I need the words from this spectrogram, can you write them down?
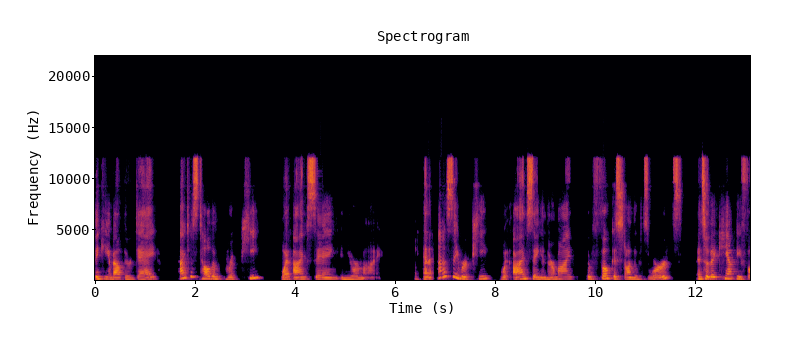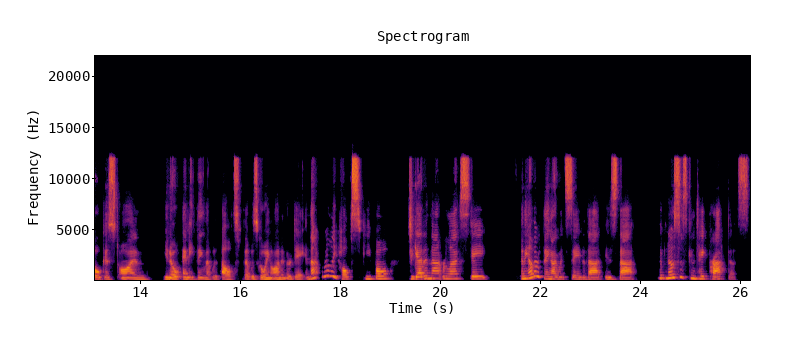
thinking about their day, I just tell them, repeat what I'm saying in your mind. And as they repeat what I'm saying in their mind, they're focused on those words. And so they can't be focused on, you know, anything that was else that was going on in their day. And that really helps people to get in that relaxed state. And the other thing I would say to that is that hypnosis can take practice.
